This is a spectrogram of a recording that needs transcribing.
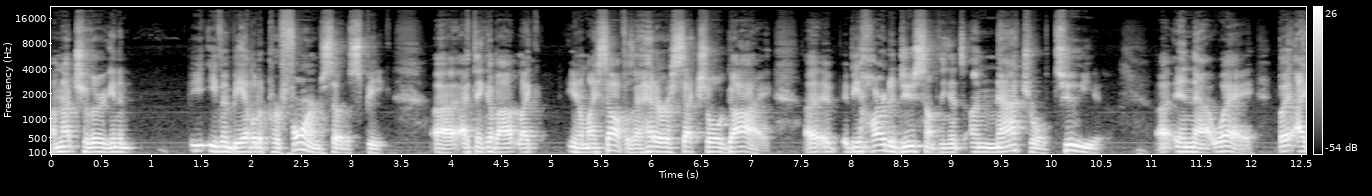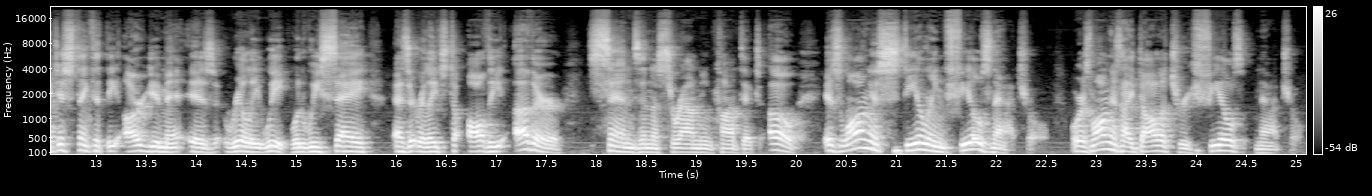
I'm not sure they're going to even be able to perform, so to speak. Uh, I think about like you know myself as a heterosexual guy, uh, it, it'd be hard to do something that's unnatural to you uh, in that way. But I just think that the argument is really weak. Would we say, as it relates to all the other sins in the surrounding context, oh, as long as stealing feels natural, or as long as idolatry feels natural,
